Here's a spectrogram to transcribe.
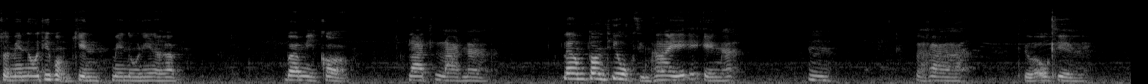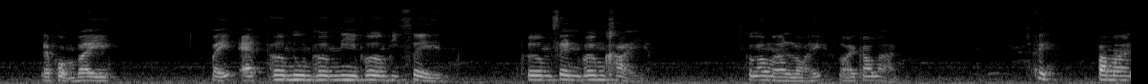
ส่วนเมนูที่ผมกินเมนูนี้นะครับบะหมี่กรอบราดราดหน้า เริ่มต้นที่หกสิบห้าเองนะ อืม ราคา ถือว่าโอเคเลยแต่ผมไปไปแอดเพิ่มนู่นเพิ่มนี่เพิ่มพิเศษ เพิ่มเส้นเพิ่มไข่ ก็ประมาณร้อยร้อยเก้าบาท ใช่ ประมาณ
